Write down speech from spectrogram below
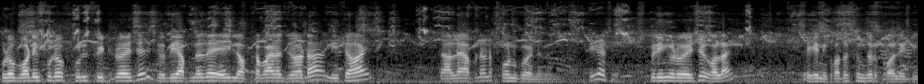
পুরো বডি পুরো ফুল ফিট রয়েছে। যদি আপনাদের এই লক্কা পায়রা জোড়াটা নিতে হয়, তাহলে আপনারা ফোন করে নেবেন। ঠিক আছে? স্প্রিং রয়েছে গলায়। দেখেনি কত সুন্দর কোয়ালিটি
